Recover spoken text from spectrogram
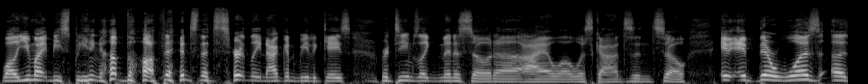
while you might be speeding up the offense, that's certainly not going to be the case for teams like Minnesota, Iowa, Wisconsin. So if, if there was a,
